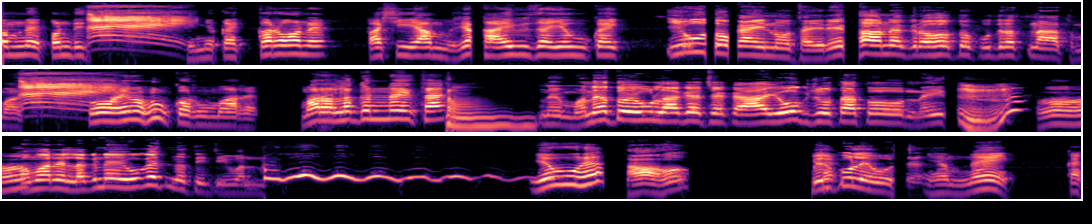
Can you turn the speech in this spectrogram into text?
એમ નહીં પંડિત. એને કંઈક કરો ને પાછી આમ રેખા આવી જાય એવું કંઈક. એવું તો કઈ ન થાય. રેખા અને ગ્રહો તો કુદરતના હાથમાં તો એમાં શું કરું મારે? મારા લગ્ન નહીં થાય? ને મને તો એવું લાગે છે કે આ યોગ જોતા તો નહીં. તમારે લગ્ન યોગ જ નથી જીવનમાં. એવું હે? હા હો. બિલકુલ એવું છે. એમ નહીં કઈ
